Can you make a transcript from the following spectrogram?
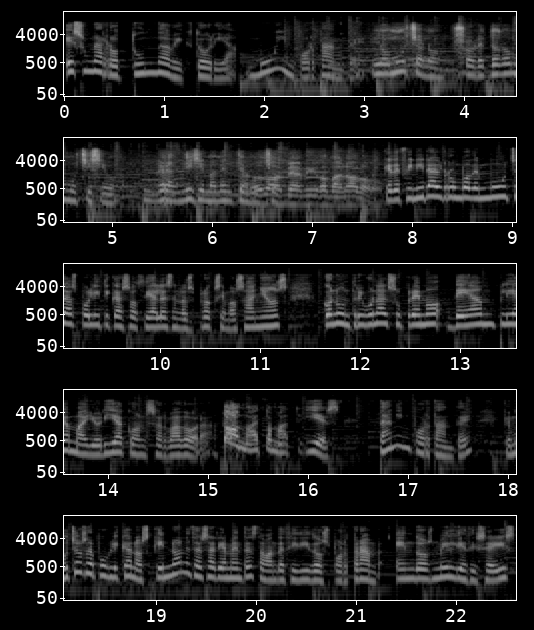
es una rotunda victoria, muy importante. No mucho, no, sobre todo muchísimo, grandísimamente mucho. mi amigo Manolo. Que definirá el rumbo de muchas políticas sociales en los próximos años con un Tribunal Supremo de amplia mayoría conservadora. Toma, tomate. Y es tan importante que muchos republicanos que no necesariamente estaban decididos por Trump en 2016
